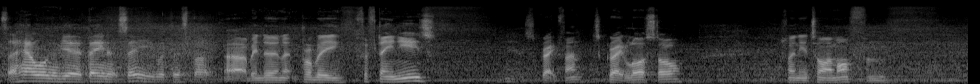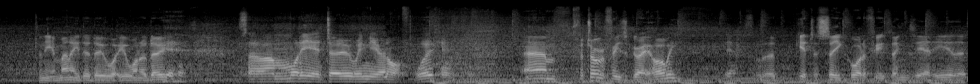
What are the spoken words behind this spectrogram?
So how long have you been at sea with this boat? Uh, I've been doing it probably 15 years. Yeah, it's great fun. It's a great lifestyle. Plenty of time off and plenty of money to do what you want to do. Yeah. So um, what do you do when you're not working? Um, photography is a great hobby. Yeah. So I get to see quite a few things out here that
